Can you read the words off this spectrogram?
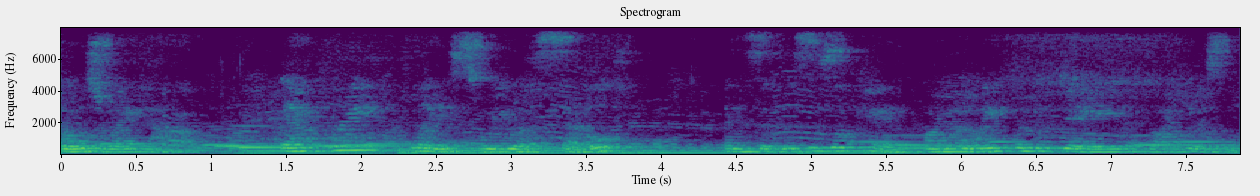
right now. Every place where you have settled and said, This is okay, I'm going to wait for the day that God hears me.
